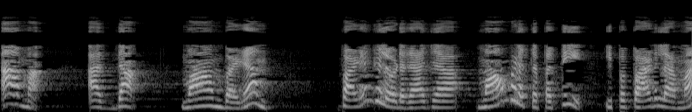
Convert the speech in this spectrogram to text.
ஆமா அதான். மாம்பழம். பழங்களோட ராஜா மாம்பழத்தை பத்தி இப்ப பாடலாமா?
